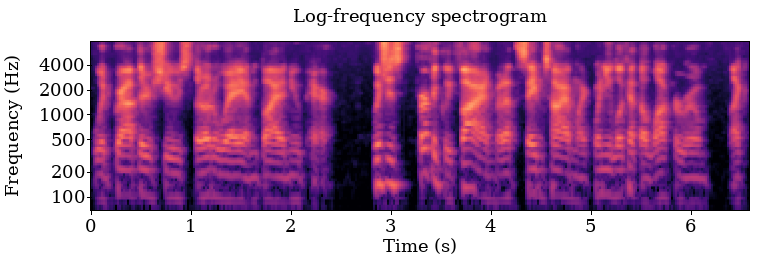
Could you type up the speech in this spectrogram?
would grab their shoes, throw it away, and buy a new pair, which is perfectly fine. But at the same time, like when you look at the locker room, like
